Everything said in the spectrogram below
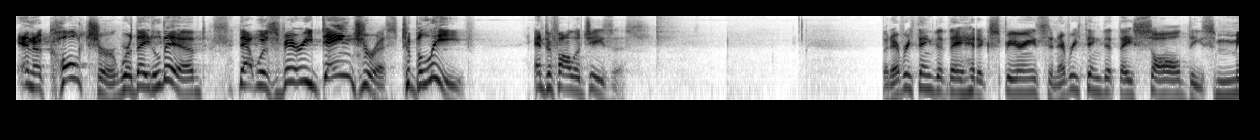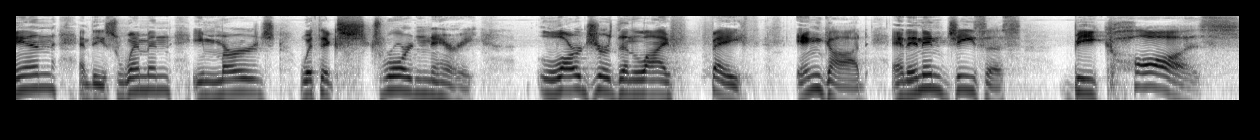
in a culture where they lived that was very dangerous to believe and to follow Jesus. But everything that they had experienced and everything that they saw, these men and these women emerged with extraordinary, larger than life faith in God and in, in Jesus because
